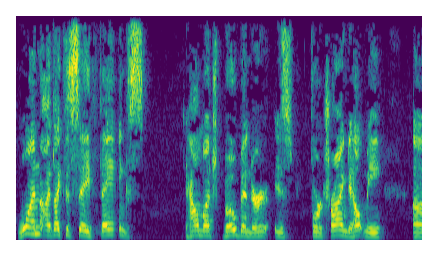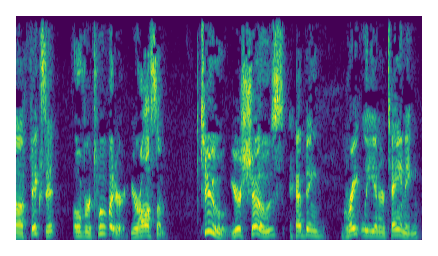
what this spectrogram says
One, I'd like to say thanks how much Bowbender is for trying to help me uh, fix it over Twitter. You're awesome. Two, your shows have been greatly entertaining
